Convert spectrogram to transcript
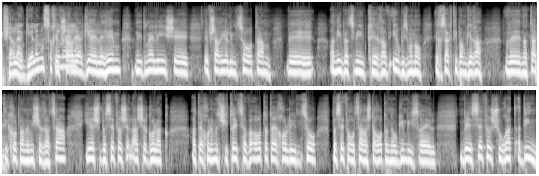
אפשר להגיע לנוסחים אפשר האלה? אפשר להגיע אליהם, נדמה לי שאפשר יהיה למצוא אותם. ב... אני בעצמי כרב עיר בזמנו החזקתי במגירה ונתתי כן. כל פעם למי שרצה. יש בספר של אשר גולק אתה יכול למצוא שטרי צוואות, אתה יכול למצוא בספר אוצר השטרות הנהוגים בישראל, בספר שורת הדין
